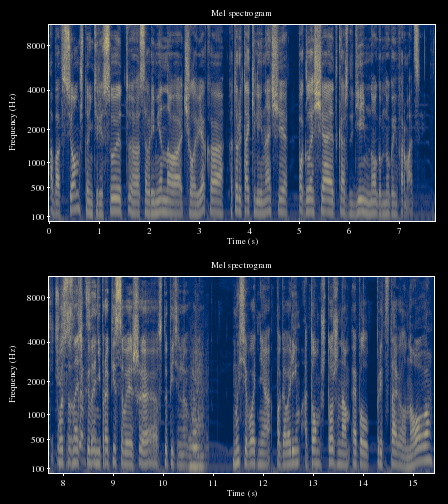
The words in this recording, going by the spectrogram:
обо всем, что интересует э, современного человека, который так или иначе поглощает каждый день много-много информации. Ты Вот что значит, когда не прописываешь э, вступительную. Мы сегодня поговорим о том, что же нам Apple представила нового,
